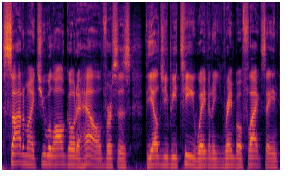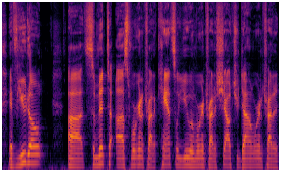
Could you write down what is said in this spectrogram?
"Sodomites, you will all go to hell," versus the LGBT waving a rainbow flag, saying, "If you don't." Uh, submit to us. We're going to try to cancel you, and we're going to try to shout you down. We're going to try to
